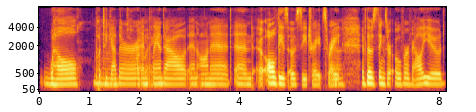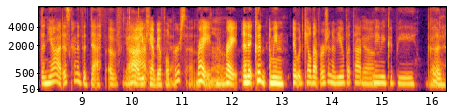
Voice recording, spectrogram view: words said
well put Mhm, together and planned out and on it, and uh, all these OC traits, right? Yeah. If those things are overvalued, then yeah, it is kind of the death of Yeah, you can't be a full Yeah. person. Right, No. right, and it could. I mean, it would kill that version of you, but that Yeah. maybe could be good. Good.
